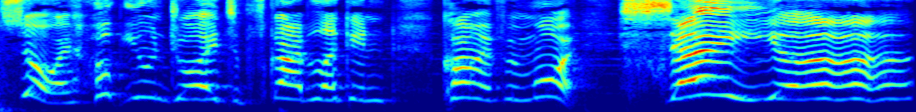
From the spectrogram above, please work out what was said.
So I hope you enjoyed. Subscribe, like, and comment for more. See ya!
